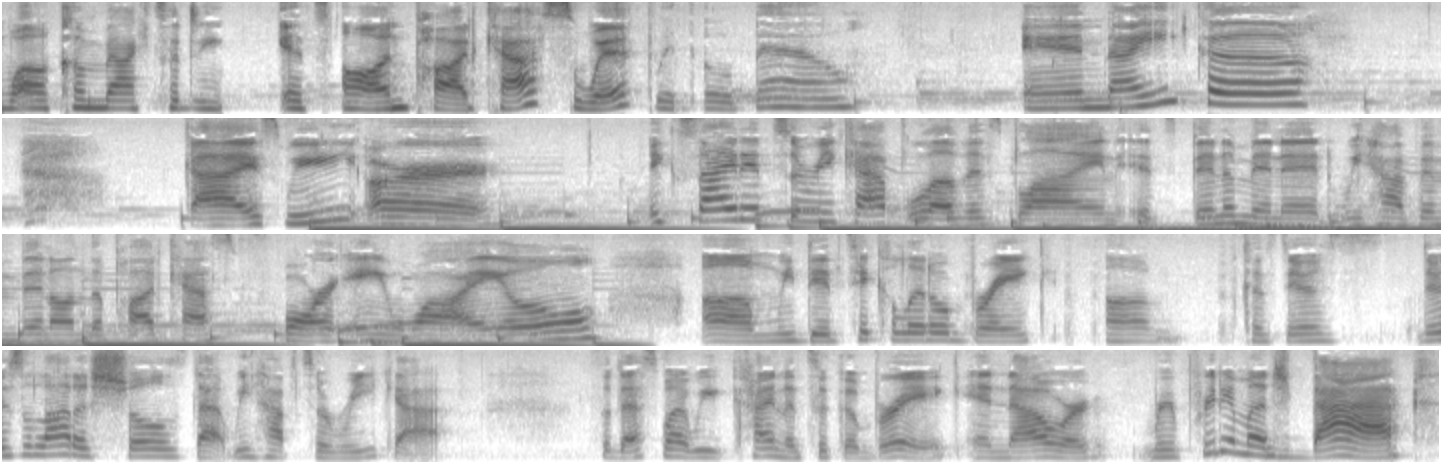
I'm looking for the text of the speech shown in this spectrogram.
Welcome back to the It's On podcast with with Obel and Naika. Guys, we are excited to recap Love is Blind. It's been a minute. We haven't been on the podcast for a while. Um, we did take a little break um, because there's there's a lot of shows that we have to recap. So that's why we kind of took a break, and now we're we're pretty much back,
